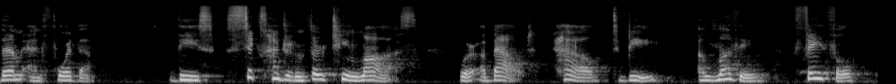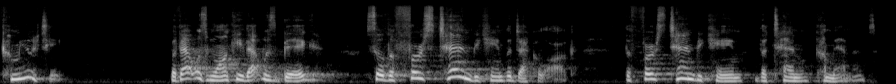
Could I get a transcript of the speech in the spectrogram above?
them and for them. These 613 laws were about how to be a loving, faithful community. But that was wonky, that was big. So the first 10 became the Decalogue. The first 10 became the 10 commandments.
